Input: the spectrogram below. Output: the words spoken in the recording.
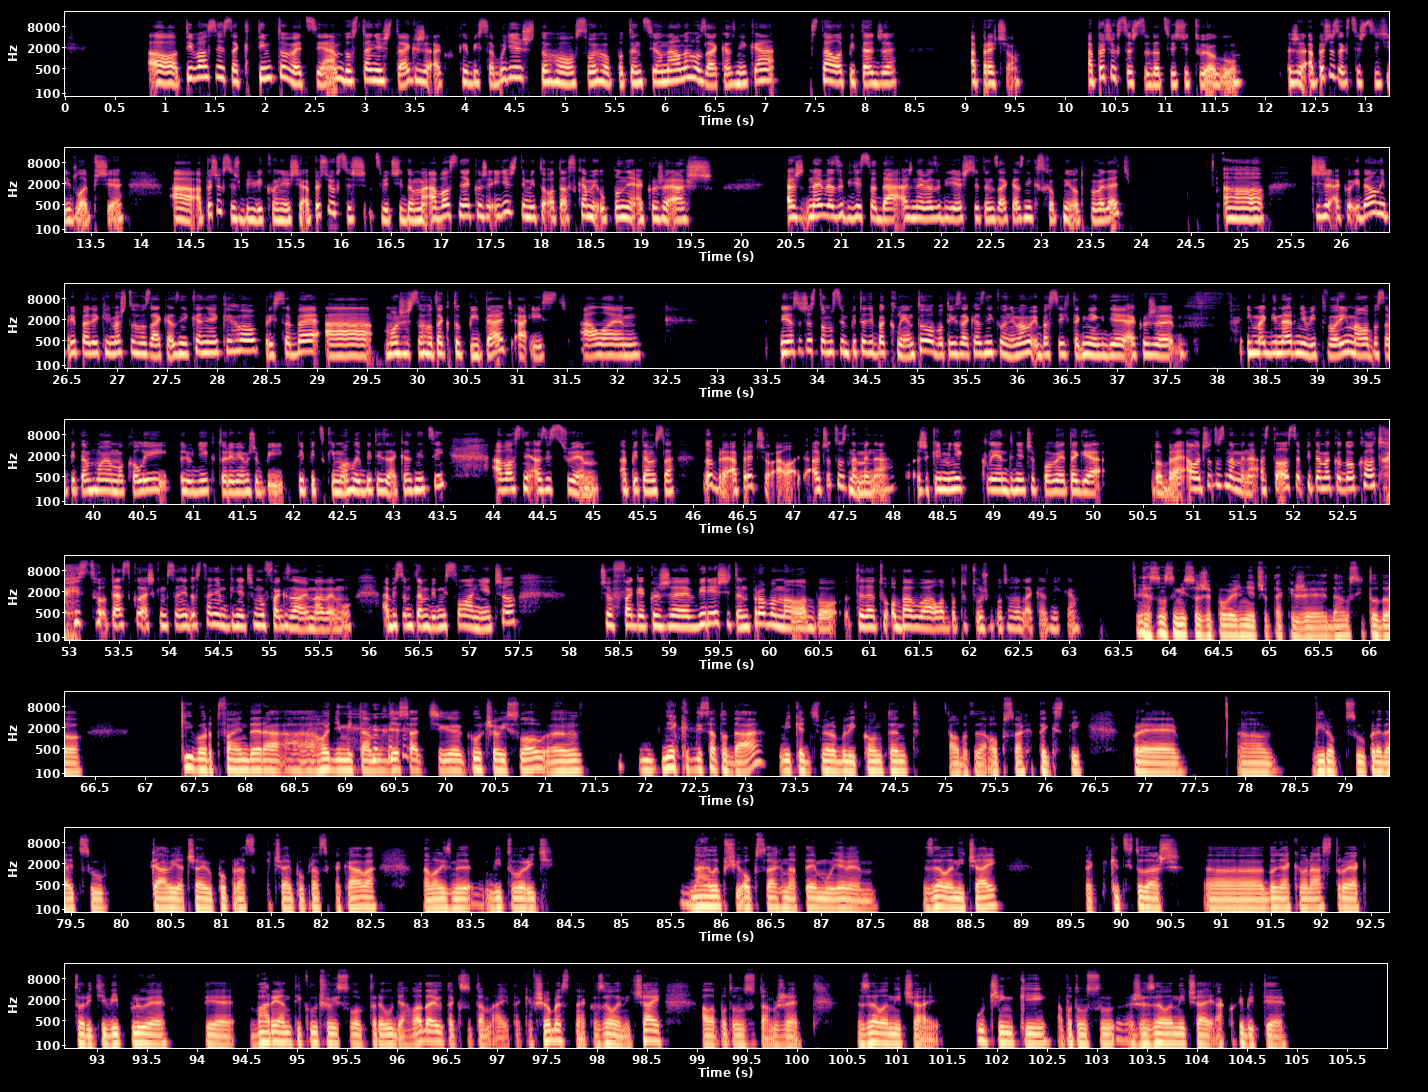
uh, ty vlastne sa k týmto veciam dostaneš tak, že ako keby sa budeš toho svojho potenciálneho zákazníka stále pýtať, že a prečo? A prečo chceš teda cvičiť tú jogu? Že, a prečo sa chceš cítiť lepšie? A, a prečo chceš byť výkonnejšie? A prečo chceš cvičiť doma? A vlastne akože ideš týmito otázkami úplne akože až, až najviac, kde sa dá, až najviac, kde ešte ten zákazník schopný odpovedať. Uh, čiže ako ideálny prípad je, keď máš toho zákazníka nejakého pri sebe a môžeš sa ho takto pýtať a ísť. Ale ja sa často musím pýtať iba klientov, lebo tých zákazníkov nemám, iba si ich tak niekde akože imaginárne vytvorím, alebo sa pýtam v mojom okolí ľudí, ktorí viem, že by typicky mohli byť tí zákazníci a vlastne a zistujem a pýtam sa, dobre, a prečo? Ale, a čo to znamená? Že keď mi klient niečo povie, tak ja Dobre, ale čo to znamená? A stále sa pýtam ako dokola tú istú otázku, až kým sa nedostanem k niečomu fakt zaujímavému. Aby som tam vymyslela niečo, čo fakt akože vyrieši ten problém, alebo teda tú obavu, alebo tú túžbu toho zákazníka. Ja som si myslel, že povieš niečo také, že dám si to do keyword findera a hodí mi tam 10 kľúčových slov. E, niekedy sa to dá. My keď sme robili content, alebo teda obsah, texty pre uh, výrobcu, predajcu kávy a čaju, poprasky, čaj, popraska káva a mali sme vytvoriť najlepší obsah na tému, neviem, zelený čaj, tak keď si to dáš do nejakého nástroja, ktorý ti vypluje tie varianty kľúčových slov, ktoré ľudia hľadajú, tak sú tam aj také všeobecné ako zelený čaj, ale potom sú tam, že zelený čaj účinky a potom sú, že zelený čaj ako keby tie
